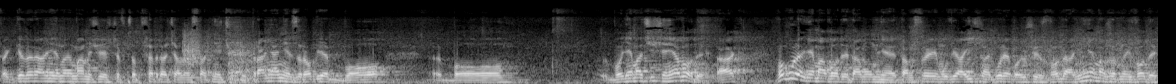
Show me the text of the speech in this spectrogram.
Tak generalnie no, mamy się jeszcze w co przebrać, ale ostatnie ciuchy prania nie zrobię, bo, bo, bo nie ma ciśnienia wody, tak? W ogóle nie ma wody tam u mnie. Tam sobie mówiła idź na górę, bo już jest woda. Nie ma żadnej wody.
